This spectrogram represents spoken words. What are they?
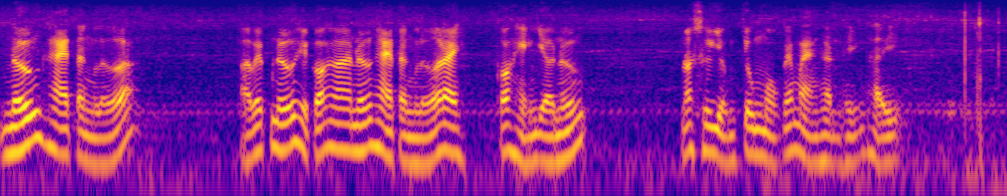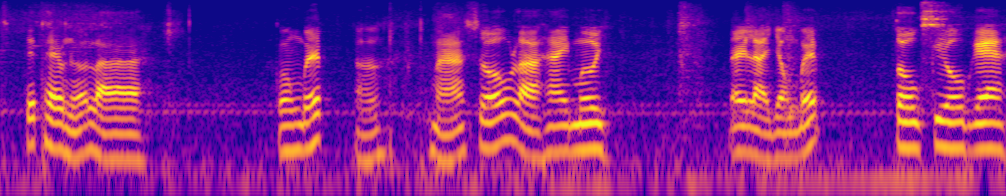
Nướng hai tầng lửa. Ở bếp nướng thì có nướng hai tầng lửa đây có hẹn giờ nướng. Nó sử dụng chung một cái màn hình hiển thị. Tiếp theo nữa là con bếp ở mã số là 20 đây là dòng bếp. Tokyo Ga.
